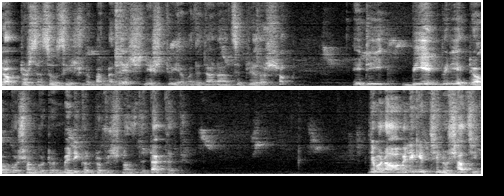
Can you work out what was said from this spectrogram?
ডক্টরস অ্যাসোসিয়েশন অফ বাংলাদেশ নিশ্চয়ই আমাদের জানা আছে, প্রিয় দর্শক। এটি বিএনপিরই একটি অঙ্গ সংগঠন মেডিকেল প্রফেশনালসদের ডাক্তারদের। যেমন আওয়ামী লীগের ছিল সাচিব,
